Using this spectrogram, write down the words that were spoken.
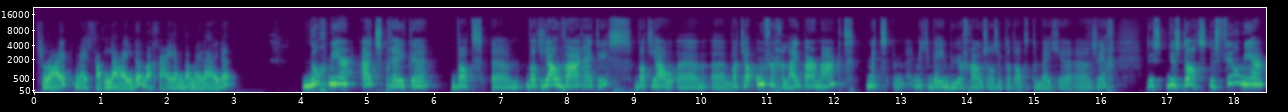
tribe mee gaat leiden, waar ga je hem dan mee leiden? Nog meer uitspreken wat, um, wat jouw waarheid is, wat jou, uh, uh, wat jou onvergelijkbaar maakt met, met je buurvrouw, zoals ik dat altijd een beetje uh, zeg. Dus, dus dat, dus veel meer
